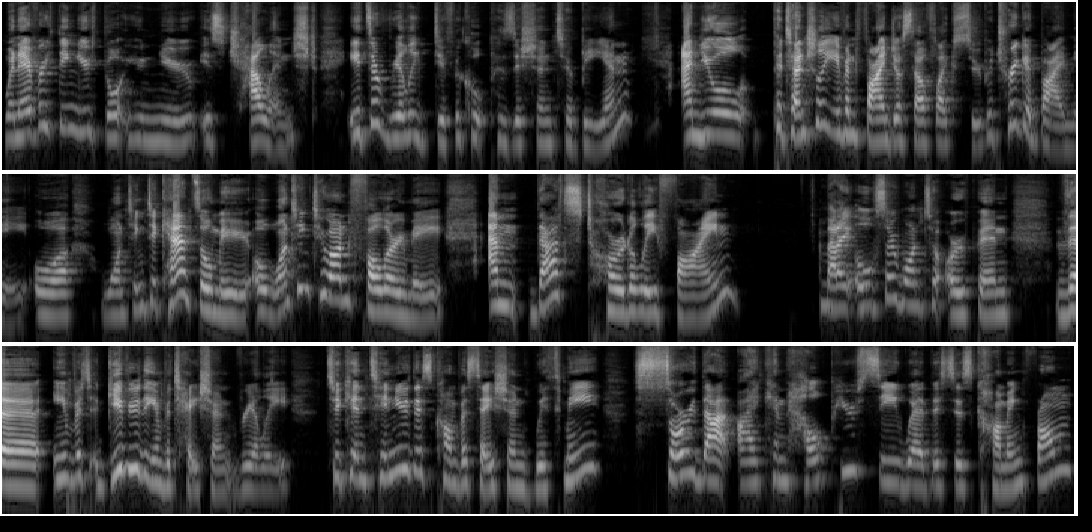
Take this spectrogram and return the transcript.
When everything you thought you knew is challenged, it's a really difficult position to be in. And you'll potentially even find yourself like super triggered by me or wanting to cancel me or wanting to unfollow me. And that's totally fine but I also want to open the invite give you the invitation really to continue this conversation with me so that I can help you see where this is coming from,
